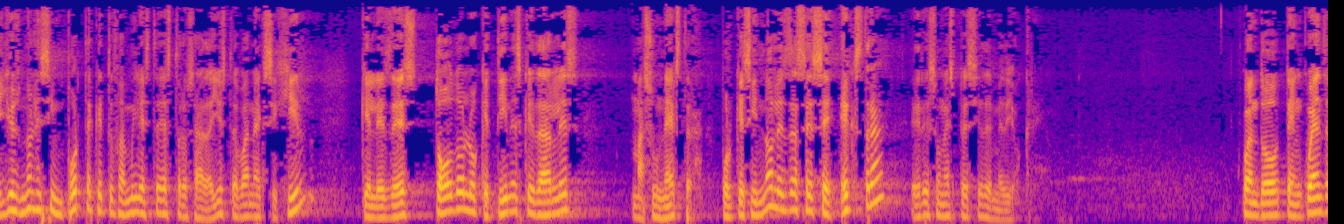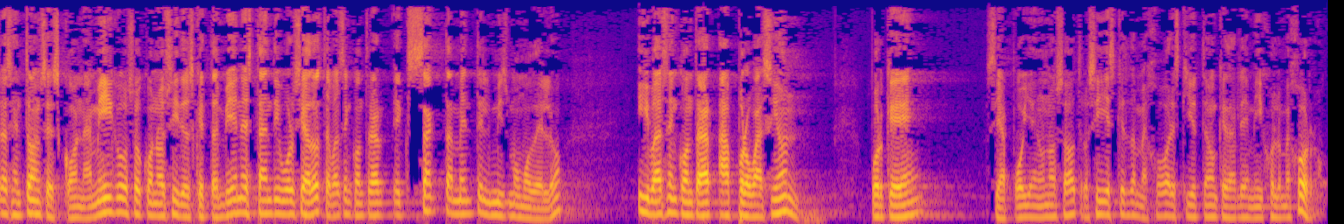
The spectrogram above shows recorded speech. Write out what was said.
Ellos no les importa que tu familia esté destrozada, ellos te van a exigir que les des todo lo que tienes que darles más un extra, porque si no les das ese extra, eres una especie de mediocre. Cuando te encuentras entonces con amigos o conocidos que también están divorciados, te vas a encontrar exactamente el mismo modelo y vas a encontrar aprobación, porque se apoyan unos a otros. Sí, es que es lo mejor, es que yo tengo que darle a mi hijo lo mejor.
